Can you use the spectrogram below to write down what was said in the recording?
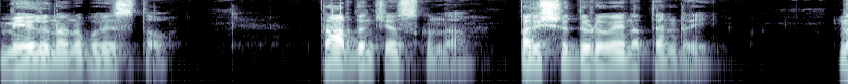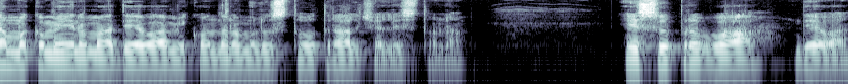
మేలును అనుభవిస్తావు. ప్రార్థన చేసుకుందాం. పరిశుద్ధుడు అయిన తండ్రి నమ్మకమైన మా దేవా మీ కొందనములు స్తోత్రాలు చెల్లిస్తున్నాం. యేసు ప్రభువా దేవా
